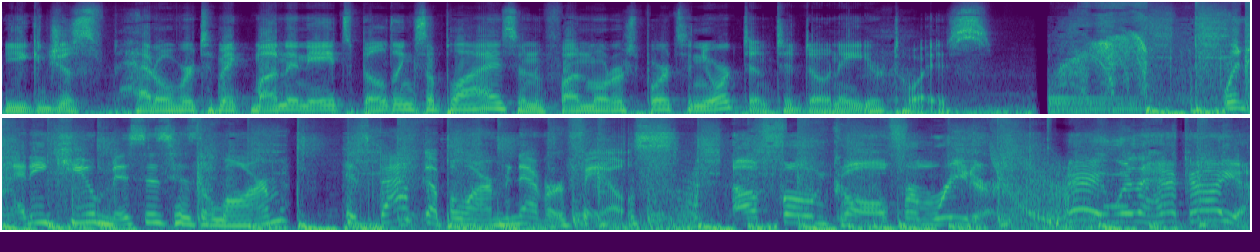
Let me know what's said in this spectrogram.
you can just head over to McMunn and Yates Building Supplies and Fun Motorsports in Yorkton to donate your toys. When Eddie Q misses his alarm, his backup alarm never fails. A phone call from Reader. Hey, where the heck are you?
